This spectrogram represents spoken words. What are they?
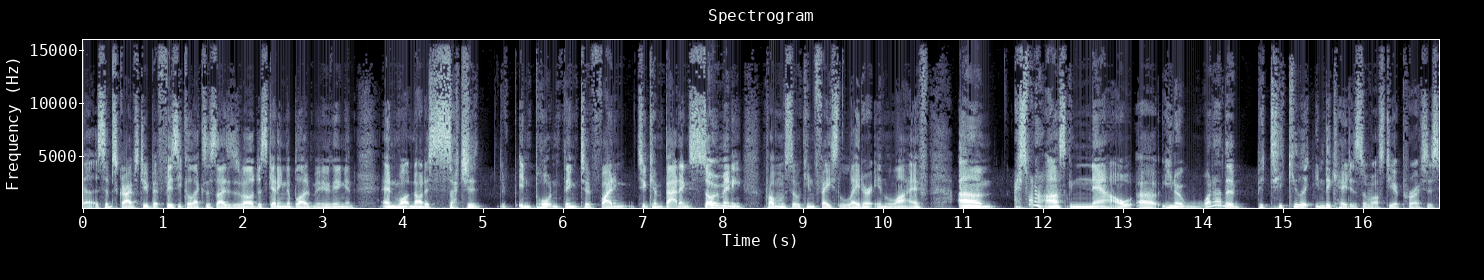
uh, subscribes to, but physical exercise as well, just getting the blood moving and and whatnot is such a important thing to fighting to combating so many problems that we can face later in life. Um, I just want to ask now, uh, you know, what are the particular indicators of osteoporosis?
